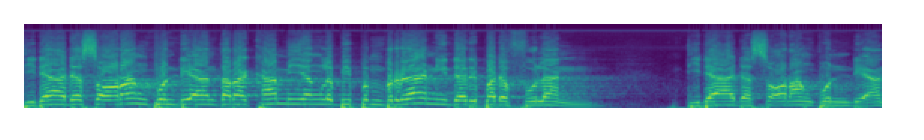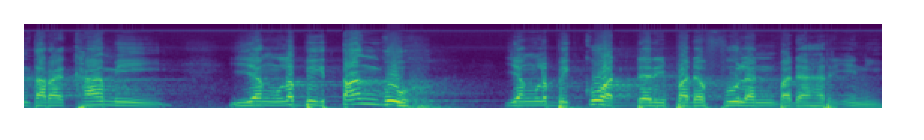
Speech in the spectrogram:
tidak ada seorang pun di antara kami yang lebih pemberani daripada fulan. Tidak ada seorang pun di antara kami yang lebih tangguh, yang lebih kuat daripada fulan pada hari ini.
